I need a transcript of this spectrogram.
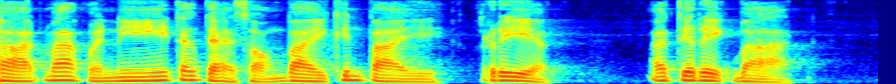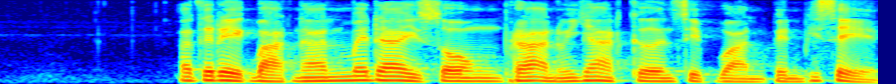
บาทมากกว่านี้ตั้งแต่สองใบขึ้นไป เรียก อติเรกบาท อติเรกบาทนั้นไม่ได้ทรงพระอนุญาตเกินสิบวันเป็นพิเศษ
